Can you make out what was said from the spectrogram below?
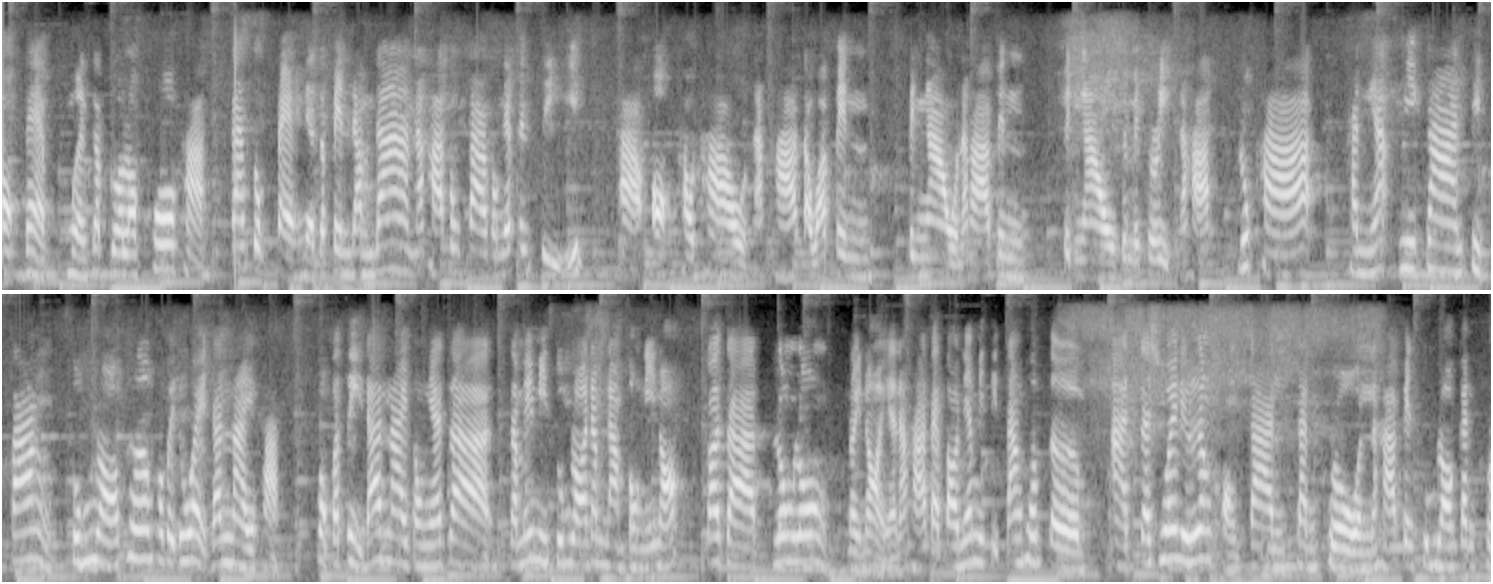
ออกแบบเหมือนกับตัวล็อกโคค่ะ การตกแต่งเนี่ยจะเป็นดำด้านนะคะ ตรงกลางตรงเนี้ยเป็นสี อ่าออกเทาๆนะคะ แต่ว่าเป็นเป็นเงานะคะ เป็นเป็นเงาเป็นเมทัลลิกนะคะ ลูกค้าคันนี้มีการติดตั้งซุ้มล้อเพิ่มเข้าไปด้วยด้านในค่ะ ปกติด้านในตรงนี้จะจะไม่มีซุ้มล้อดำๆตรงนี้เนาะก็จะโล่งๆหน่อยๆนะคะ แต่ตอนนี้มีติดตั้งเพิ่มเติม อาจจะช่วยในเรื่องของการกันโครนนะคะ เป็นซุ้มล้อกันโคร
